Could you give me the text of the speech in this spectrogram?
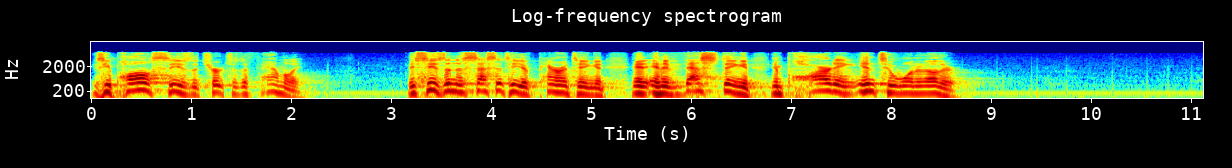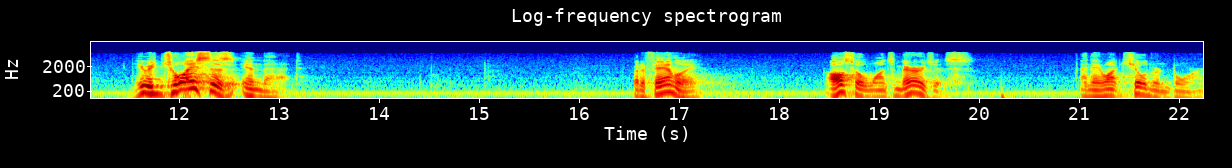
You see, Paul sees the church as a family. He sees the necessity of parenting and, and, and investing and imparting into one another. He rejoices in that. But a family also wants marriages, and they want children born.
